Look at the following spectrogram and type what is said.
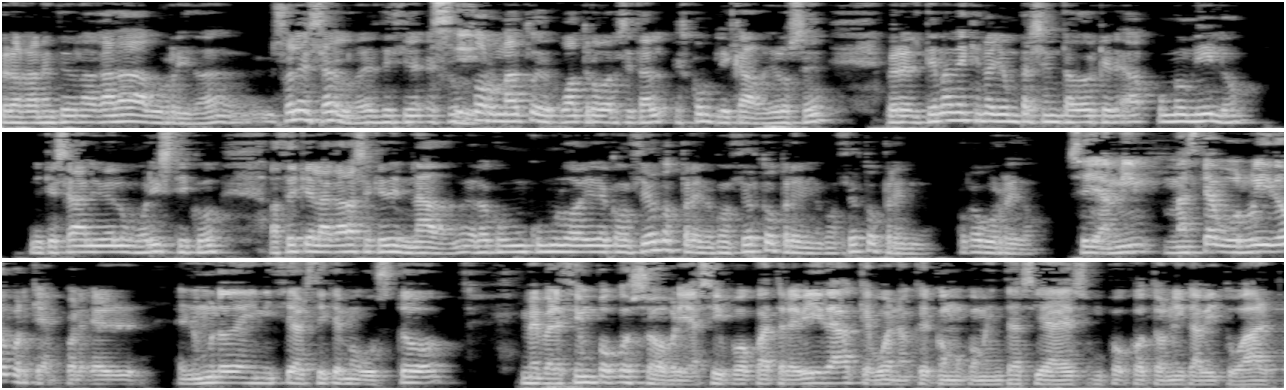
pero realmente una gala aburrida. ¿eh? Suelen serlo, ¿eh? es decir, es Sí. un formato de cuatro horas y tal, es complicado, yo lo sé, pero el tema de que no haya un presentador que ah, ponga un hilo, ni que sea a nivel humorístico, hace que la gala se quede en nada, ¿no? Era como un cúmulo ahí de conciertos, premio, concierto, premio, concierto, premio. Un poco aburrido. Sí, a mí, más que aburrido, porque por el, el número de inicial sí que me gustó, me pareció un poco sobria, así poco atrevida, que bueno, que como comentas ya es un poco tónica habitual.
